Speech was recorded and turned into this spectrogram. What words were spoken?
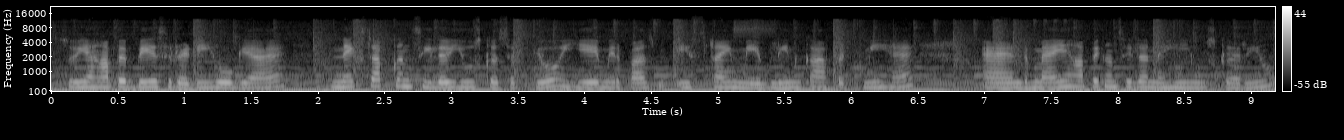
सो so, यहाँ पे बेस रेडी हो गया है। नेक्स्ट आप कंसीलर यूज़ कर सकते हो। ये मेरे पास इस टाइम मेबलिन का फिटमी है। एंड मैं यहाँ पे कंसीलर नहीं यूज़ कर रही हूँ।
